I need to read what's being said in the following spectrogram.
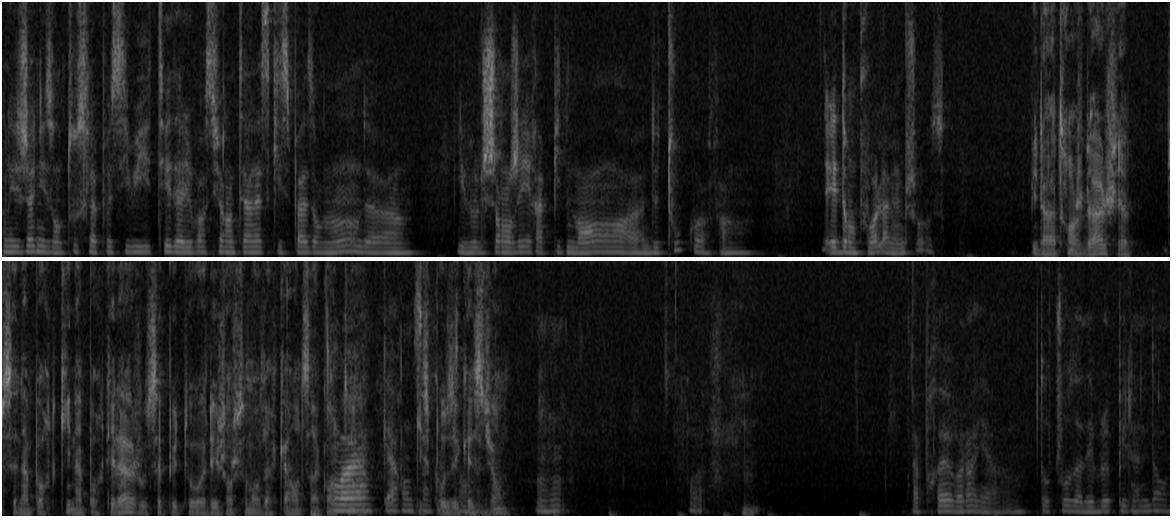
Les jeunes, ils ont tous la possibilité d'aller voir sur Internet ce qui se passe dans le monde. euh, ils veulent changer rapidement euh, de tout, quoi. Enfin, et d'emploi, la même chose. Puis dans la tranche d'âge, c'est n'importe qui, n'importe quel âge, ou c'est plutôt des gens justement vers 40-50 ouais, ans 40, qui se 50 posent des ans. questions. Ouais. Mhm. Après, voilà, il y a d'autres choses à développer là-dedans.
